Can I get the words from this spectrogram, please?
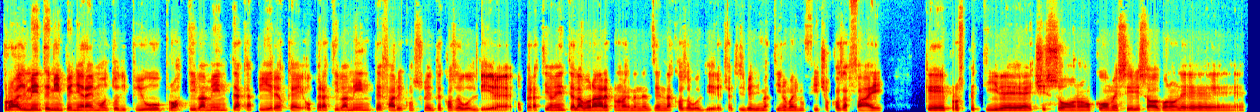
Probabilmente mi impegnerei molto di più proattivamente a capire, ok, operativamente fare il consulente cosa vuol dire, operativamente lavorare per una grande azienda cosa vuol dire, cioè ti svegli il mattino, vai in ufficio, cosa fai, che prospettive ci sono, come si risolvono le,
